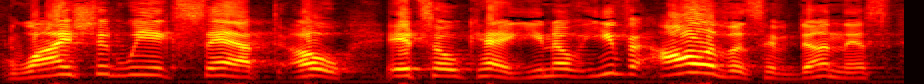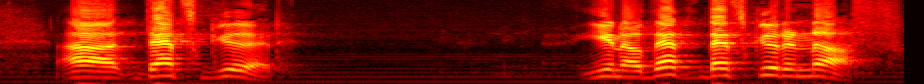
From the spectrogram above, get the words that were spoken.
Why should we accept? Oh, it's okay. You know, you've all of us have done this. Uh, that's good. You know that that's good enough.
